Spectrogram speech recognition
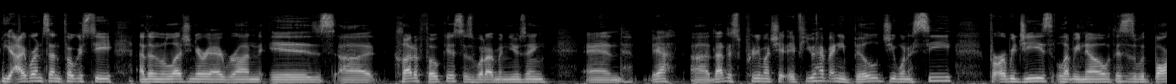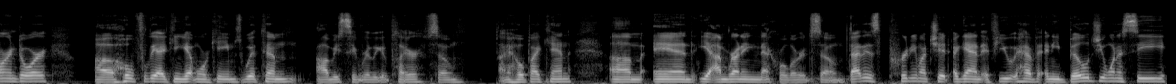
yeah, I run Zen Focus Tea, and then the legendary I run is uh, Clouded Focus is what I've been using, and yeah, uh, that is pretty much it. If you have any builds you want to see for RBGs, let me know. This is with Barndor. Uh, hopefully, I can get more games with him. Obviously, really good player, so I hope I can. Um, and yeah, I'm running Necrolord, so that is pretty much it. Again, if you have any builds you want to see,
